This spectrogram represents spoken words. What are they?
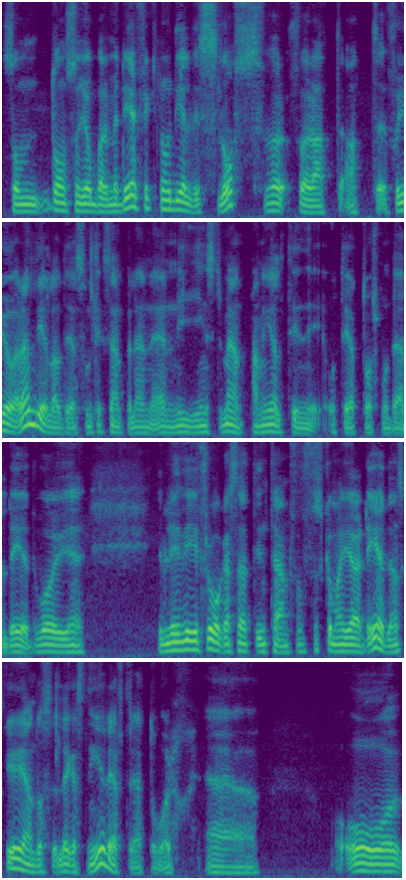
som de som jobbade med det fick nog delvis slåss för, för att, att få göra en del av det som till exempel en, en ny instrumentpanel till 81 års modell. Det, det var ju det blev ifrågasatt internt, varför ska man göra det? Den ska ju ändå läggas ner efter ett år. Eh, och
